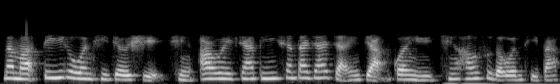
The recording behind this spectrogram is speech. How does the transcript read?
那么第一个问题就是，请二位嘉宾向大家讲一讲关于青蒿素的问题吧。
